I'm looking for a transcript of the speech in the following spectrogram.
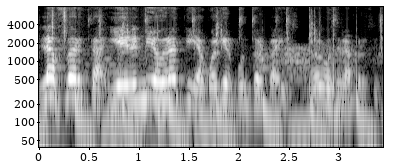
la oferta y el envío gratis a cualquier punto del país. Nos vemos en la próxima.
